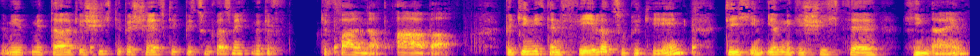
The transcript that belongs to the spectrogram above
mit, mit der Geschichte beschäftigt, bis zum was mir gefallen hat. Aber beginne ich den Fehler zu begehen, dich in irgendeine Geschichte hinein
